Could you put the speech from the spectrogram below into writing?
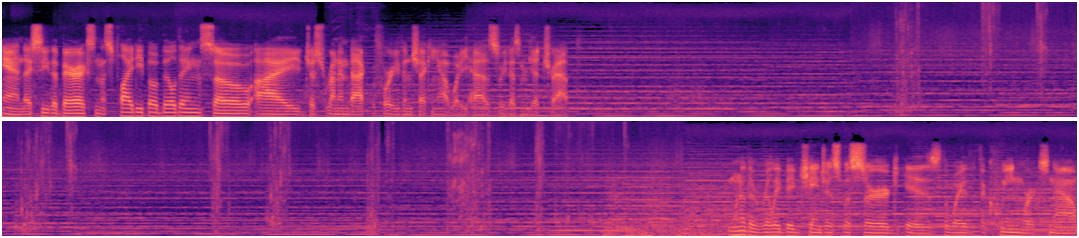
and I see the barracks and the supply depot building, so I just run him back before even checking out what he has so he doesn't get trapped. The really big changes with Zerg is the way that the queen works now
